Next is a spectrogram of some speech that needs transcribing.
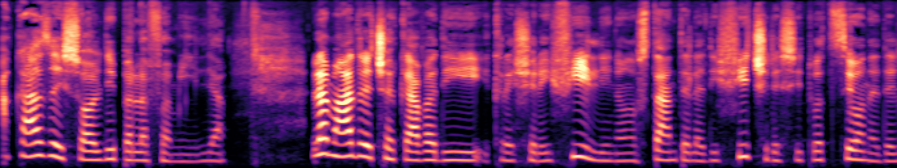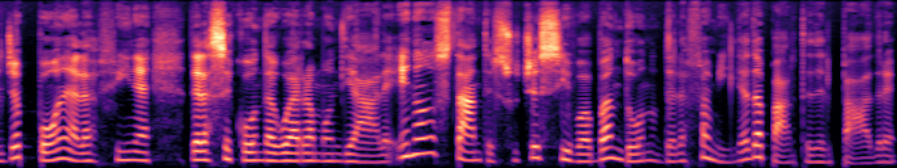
a casa i soldi per la famiglia. La madre cercava di crescere i figli nonostante la difficile situazione del Giappone alla fine della seconda guerra mondiale e nonostante il successivo abbandono della famiglia da parte del padre.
